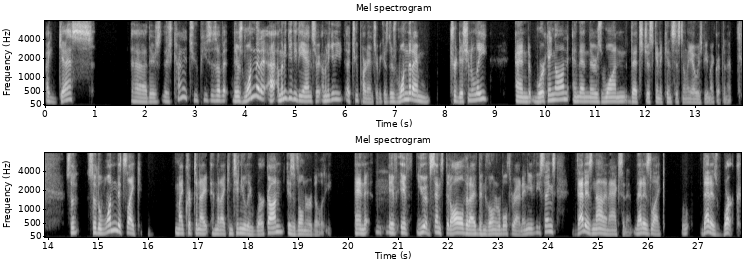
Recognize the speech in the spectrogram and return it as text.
I guess uh, there's there's kind of two pieces of it. There's one that I, I'm going to give you the answer. I'm going to give you a two part answer because there's one that I'm traditionally and working on, and then there's one that's just going to consistently always be my kryptonite. So so the one that's like my kryptonite and that I continually work on is vulnerability. And mm-hmm. if if you have sensed at all that I've been vulnerable throughout any of these things, that is not an accident. That is like that is work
